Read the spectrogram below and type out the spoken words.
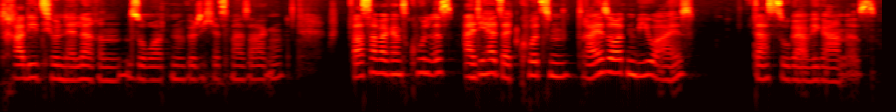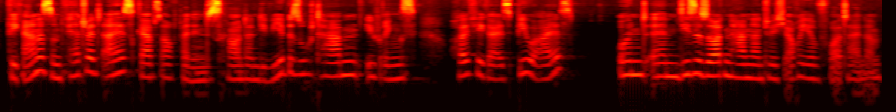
traditionelleren Sorten, würde ich jetzt mal sagen. Was aber ganz cool ist, Aldi hat seit kurzem drei Sorten Bio-Eis, das sogar vegan ist. Veganes und Fairtrade-Eis gab's auch bei den Discountern, die wir besucht haben, übrigens häufiger als Bio-Eis. Und ähm, diese Sorten haben natürlich auch ihre Vorteile.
